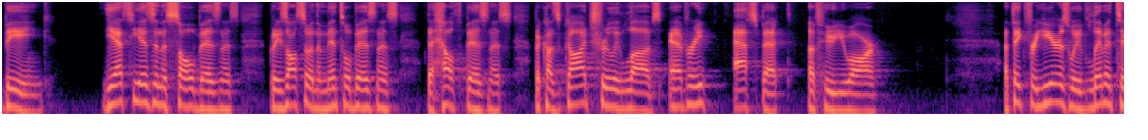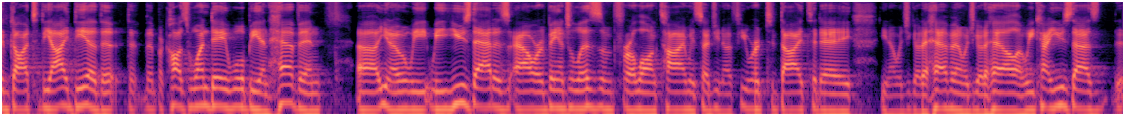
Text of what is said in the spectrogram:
being. Yes, He is in the soul business, but He's also in the mental business, the health business, because God truly loves every aspect of who you are. I think for years we've limited God to the idea that, that, that because one day we'll be in heaven, uh, you know, we we used that as our evangelism for a long time. We said, you know, if you were to die today, you know, would you go to heaven? Would you go to hell? And we kind of used that as uh,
